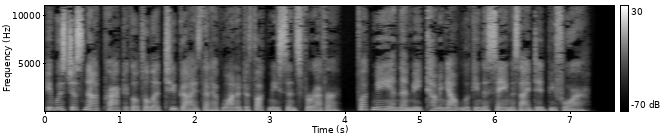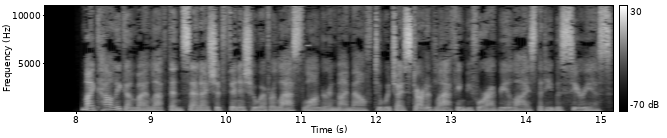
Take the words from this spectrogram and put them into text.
it was just not practical to let two guys that have wanted to fuck me since forever fuck me and then me coming out looking the same as I did before. My colleague on my left then said I should finish whoever lasts longer in my mouth, to which I started laughing before I realized that he was serious.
